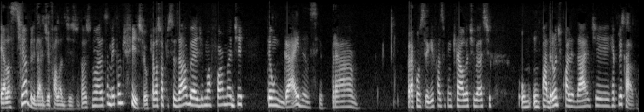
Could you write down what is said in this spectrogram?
elas tinham a habilidade de falar disso. Então isso não era também tão difícil. O que ela só precisava é de uma forma de ter um guidance para para conseguir fazer com que a aula tivesse um, um, padrão de qualidade replicável.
